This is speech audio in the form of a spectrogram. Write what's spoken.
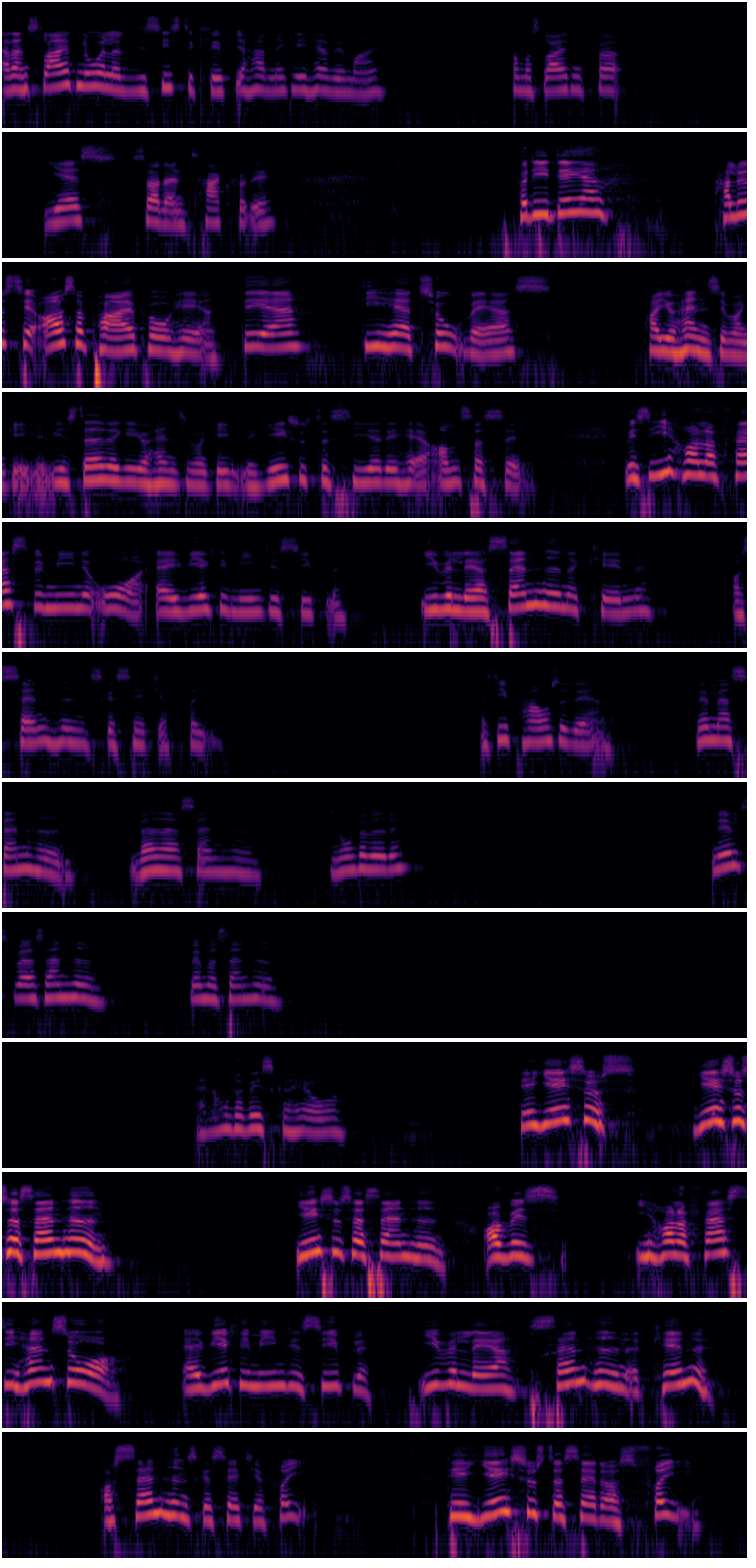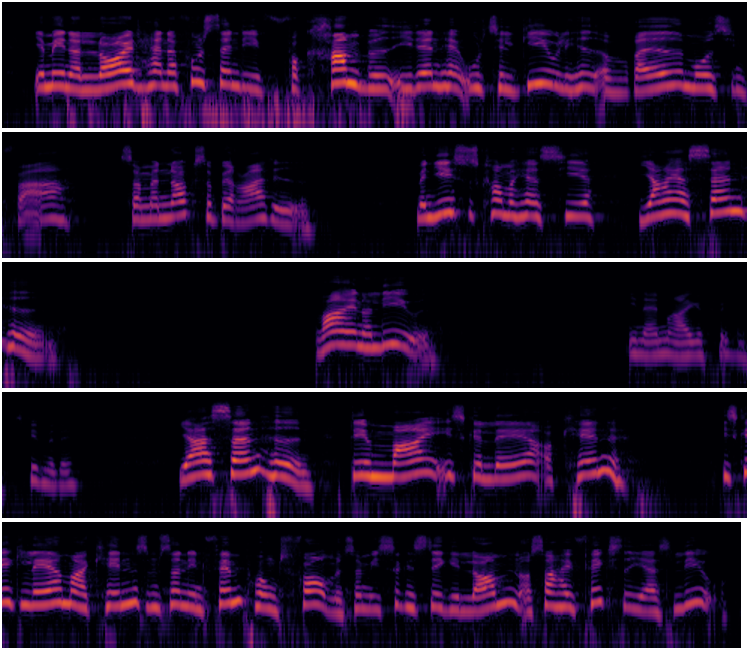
er der en slide nu, eller er det det sidste klip? Jeg har den ikke lige her ved mig. Kommer sliden før? Yes, sådan. Tak for det. Fordi det, jeg har lyst til også at pege på her, det er de her to vers fra Johannes evangeliet. Vi er stadigvæk i Johannes evangeliet. Jesus, der siger det her om sig selv. Hvis I holder fast ved mine ord, er I virkelig mine disciple. I vil lære sandheden at kende, og sandheden skal sætte jer fri. Lad lige pause der. Hvem er sandheden? Hvad er sandheden? Nogen, der ved det? Niels, hvad er sandheden? Hvem er sandheden? Der er nogen, der visker herover. Det er Jesus. Jesus er sandheden. Jesus er sandheden. Og hvis I holder fast i hans ord, er I virkelig mine disciple. I vil lære sandheden at kende, og sandheden skal sætte jer fri. Det er Jesus, der sætter os fri. Jeg mener, Lloyd han er fuldstændig forkrampet i den her utilgivelighed og vrede mod sin far, som er nok så berettiget. Men Jesus kommer her og siger, jeg er sandheden. Vejen og livet. I en anden rækkefølge. Skidt med det. Jeg er sandheden. Det er mig, I skal lære at kende. I skal ikke lære mig at kende som sådan en fempunktsformel, som I så kan stikke i lommen, og så har I fikset jeres liv.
